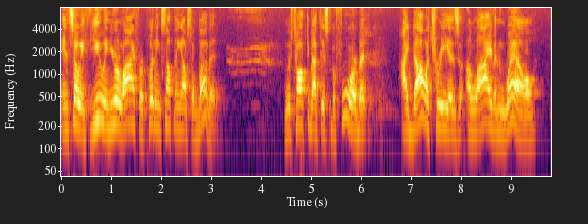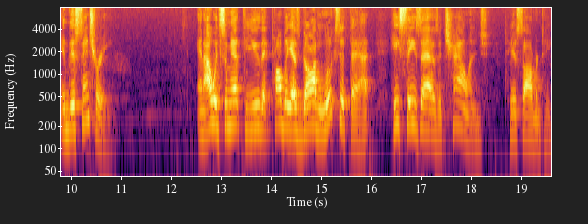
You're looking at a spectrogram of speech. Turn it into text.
And so if you in your life are putting something else above it, we've talked about this before, but idolatry is alive and well in this century. And I would submit to you that probably as God looks at that, he sees that as a challenge to his sovereignty.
